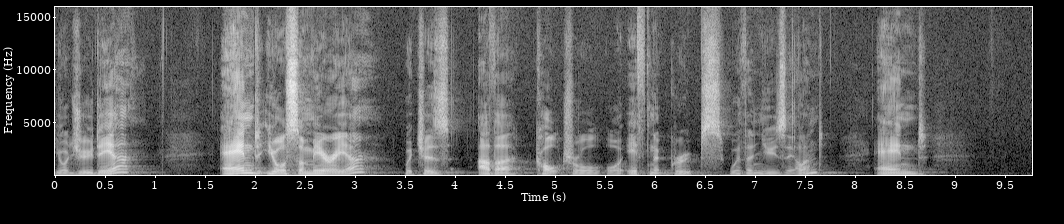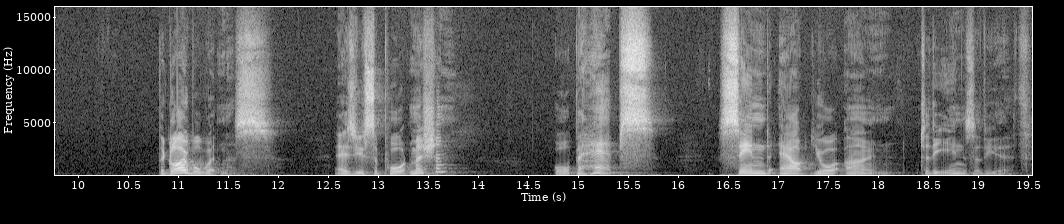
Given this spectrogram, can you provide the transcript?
your Judea, and your Samaria, which is other cultural or ethnic groups within New Zealand, and the global witness as you support mission, or perhaps send out your own to the ends of the earth.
